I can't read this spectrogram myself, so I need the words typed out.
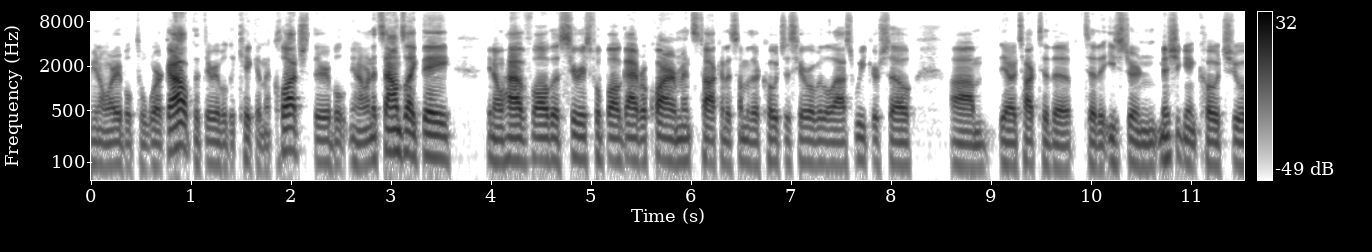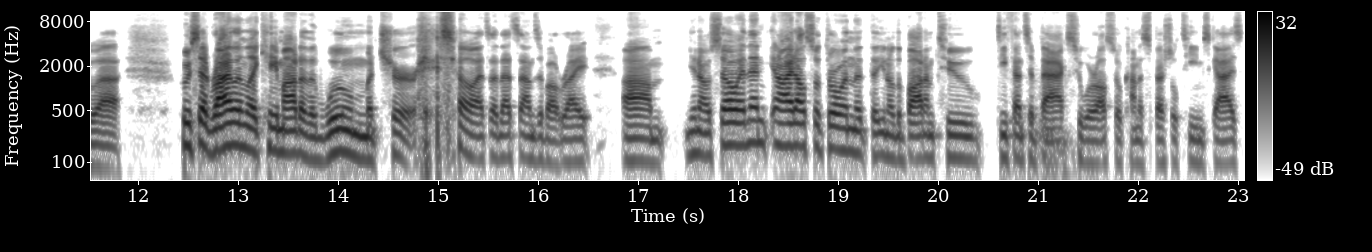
you know, are able to work out, that they're able to kick in the clutch, they're able, you know, and it sounds like they, you know, have all the serious football guy requirements. Talking to some of their coaches here over the last week or so, um, you know, I talked to the to the Eastern Michigan coach who, uh, who said Ryland like came out of the womb mature. so I said that sounds about right. Um, you know, so and then you know, I'd also throw in the, the you know the bottom two defensive backs who are also kind of special teams guys.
